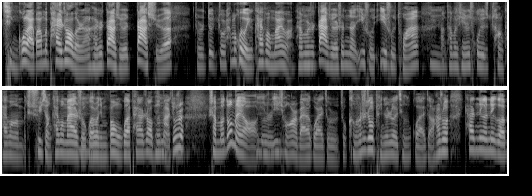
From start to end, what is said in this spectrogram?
请过来帮他们拍照的人，还是大学大学。就是对，就是他们会有一个开放麦嘛，他们是嗯大学生的艺术艺嗯术团，然后嗯他们平时过去唱开放，去讲开放麦的时候，过来嗯说你们帮我过来拍张照片嘛，嗯就是嗯什么都没有，就是一穷二白的过来，就是就可能是就是凭着热情过来讲。他说他那个那个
